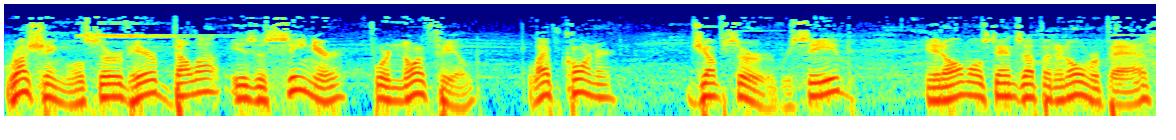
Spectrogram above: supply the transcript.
Rushing will serve here. Bella is a senior for Northfield. Left corner. Jump serve. Received. It almost ends up in an overpass.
